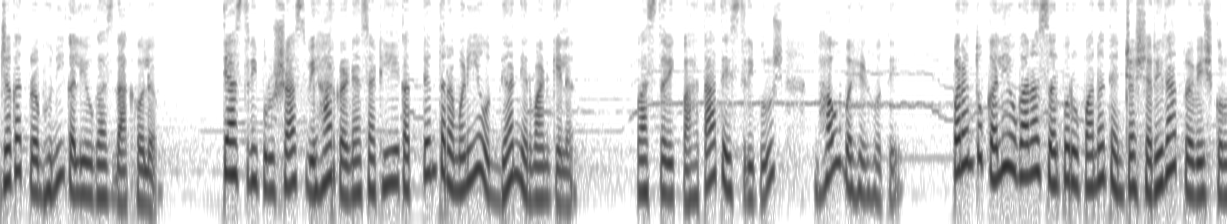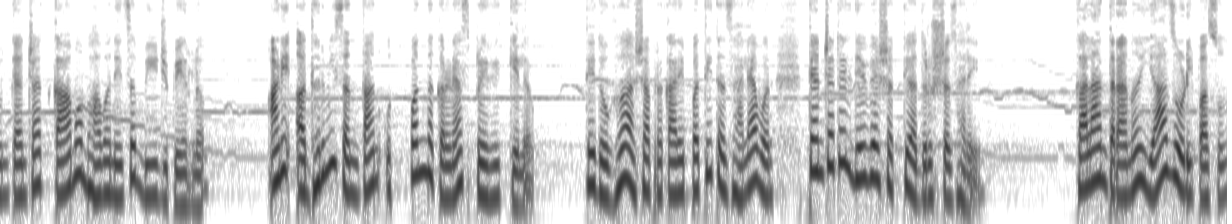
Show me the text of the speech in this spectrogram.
जगतप्रभूंनी कलियुगास दाखवलं. त्या स्त्री पुरुषास विहार करण्यासाठी एक अत्यंत रमणीय उद्यान निर्माण केलं. वास्तविक पाहता ते स्त्री पुरुष भाऊ बहीण होते. परंतु कलियुगानं सर्परूपानं त्यांच्या शरीरात प्रवेश करून त्यांच्यात कामभावनेचं बीज पेरलं आणि अधर्मी संतान उत्पन्न करण्यास प्रेरित केलं. ते दोघं अशा प्रकारे पतित झाल्यावर त्यांच्यातील दिव्य शक्ती अदृश्य झाले. कालांतरानं या जोडीपासून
